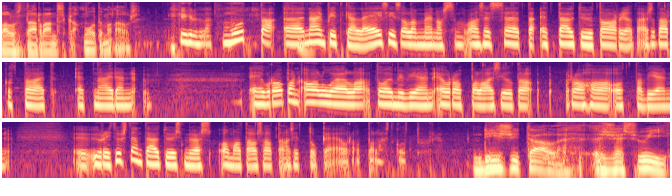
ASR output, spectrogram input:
lausutaan ranskaa muutama lause. Kyllä, mutta äh, näin pitkälle ei siis olla menossa, vaan siis se, että, että täytyy tarjota. Ja se tarkoittaa, että, että näiden Euroopan alueella toimivien eurooppalaisilta rahaa ottavien yritysten täytyisi myös omalta osaltaan sit tukea eurooppalaista kulttuuria. Digital, je suis.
